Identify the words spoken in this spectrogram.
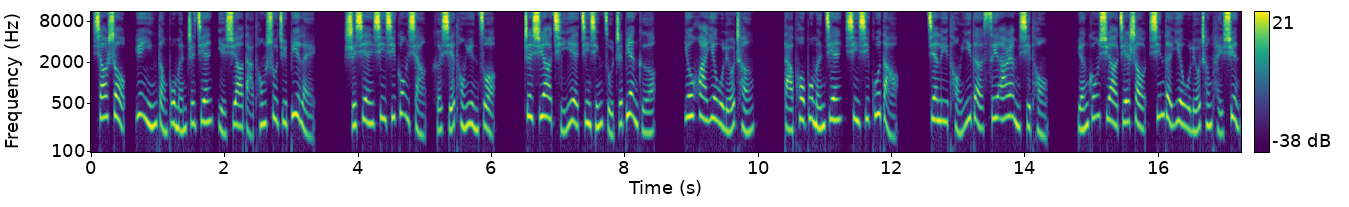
销售、运营等部门之间也需要打通数据壁垒，实现信息共享和协同运作。这需要企业进行组织变革，优化业务流程。打破部门间信息孤岛，建立统一的 CRM 系统。员工需要接受新的业务流程培训，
